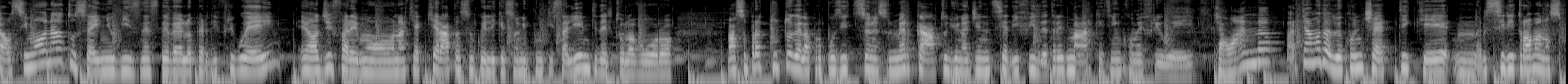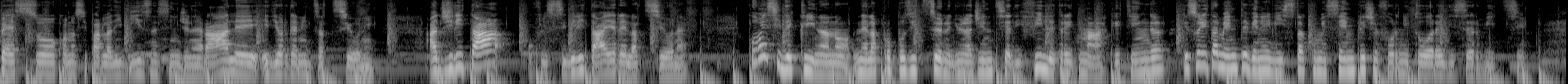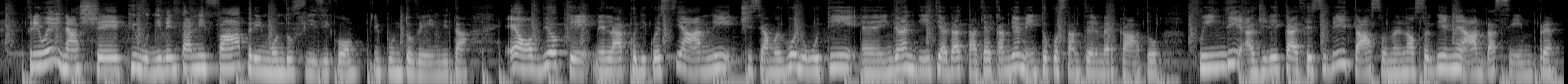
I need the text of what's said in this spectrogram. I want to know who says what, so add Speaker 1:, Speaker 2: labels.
Speaker 1: Ciao Simona, tu sei New Business Developer di Freeway e oggi faremo una chiacchierata su quelli che sono i punti salienti del tuo lavoro, ma soprattutto della proposizione sul mercato di un'agenzia di field trade marketing come Freeway.
Speaker 2: Ciao Anna.
Speaker 1: Partiamo da due concetti che mh, si ritrovano spesso quando si parla di business in generale e di organizzazioni. Agilità o flessibilità e relazione. Come si declinano nella proposizione di un'agenzia di field trade marketing che solitamente viene vista come semplice fornitore di servizi?
Speaker 2: Freeway nasce più di vent'anni fa per il mondo fisico, il punto vendita. È ovvio che nell'arco di questi anni ci siamo evoluti, eh, ingranditi e adattati al cambiamento costante del mercato. Quindi agilità e flessibilità sono nel nostro DNA da sempre.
